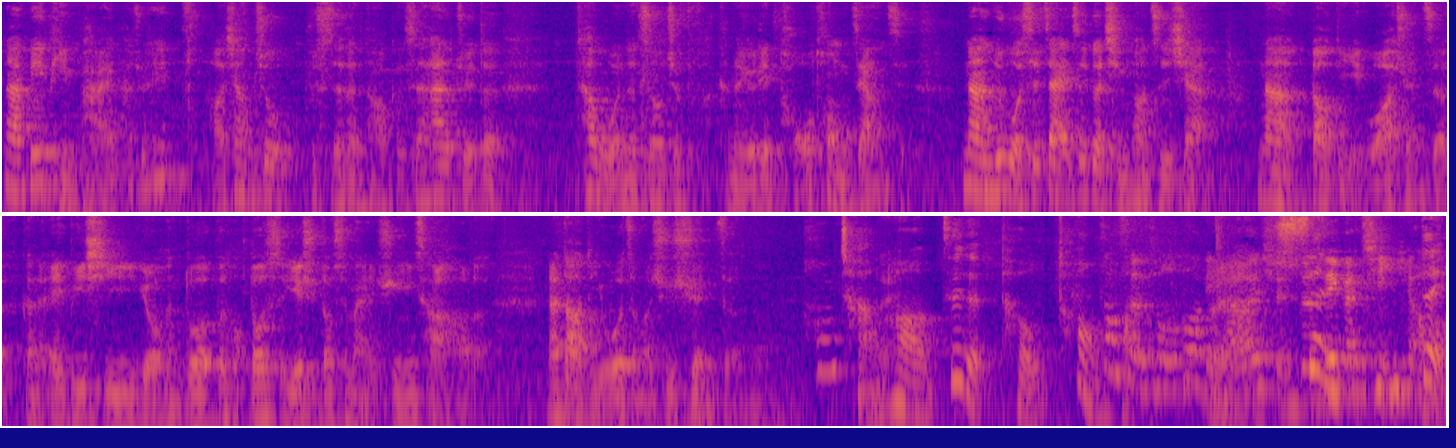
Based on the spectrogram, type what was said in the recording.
那 B 品牌他觉得哎，好像就不是很好，可是他就觉得他闻了之后就可能有点头痛这样子。那如果是在这个情况之下，那到底我要选择可能 A、B、C 有很多不同，都是也许都是买薰衣草好了。那到底我怎么去选择呢？通常哈，这个头痛造，成头痛，你才会选择这个精油。对，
